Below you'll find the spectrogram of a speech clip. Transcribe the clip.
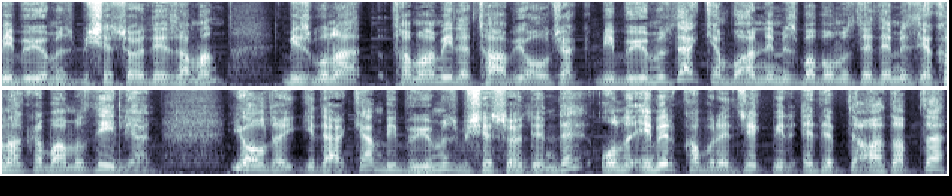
bir büyüğümüz bir şey söylediği zaman biz buna tamamıyla tabi olacak bir büyüğümüz derken bu annemiz, babamız, dedemiz, yakın akrabamız değil yani. Yolda giderken bir büyüğümüz bir şey söylediğinde onu emir kabul edecek bir edepte, adapta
